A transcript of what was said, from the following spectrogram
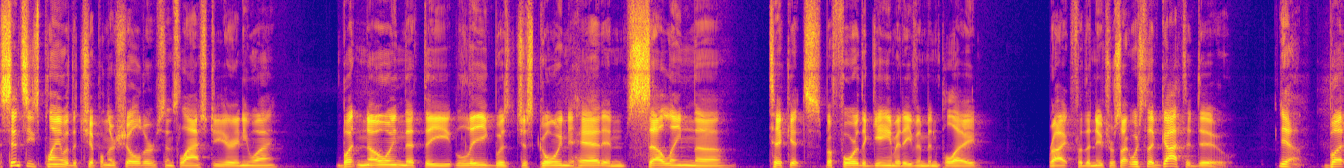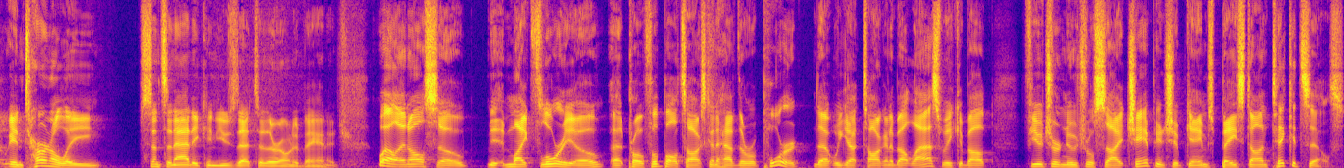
since he's playing with a chip on their shoulder since last year anyway, but knowing that the league was just going ahead and selling the tickets before the game had even been played, right, for the neutral site, which they've got to do. Yeah. But internally, Cincinnati can use that to their own advantage. Well, and also Mike Florio at Pro Football Talk is going to have the report that we got talking about last week about future neutral site championship games based on ticket sales,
